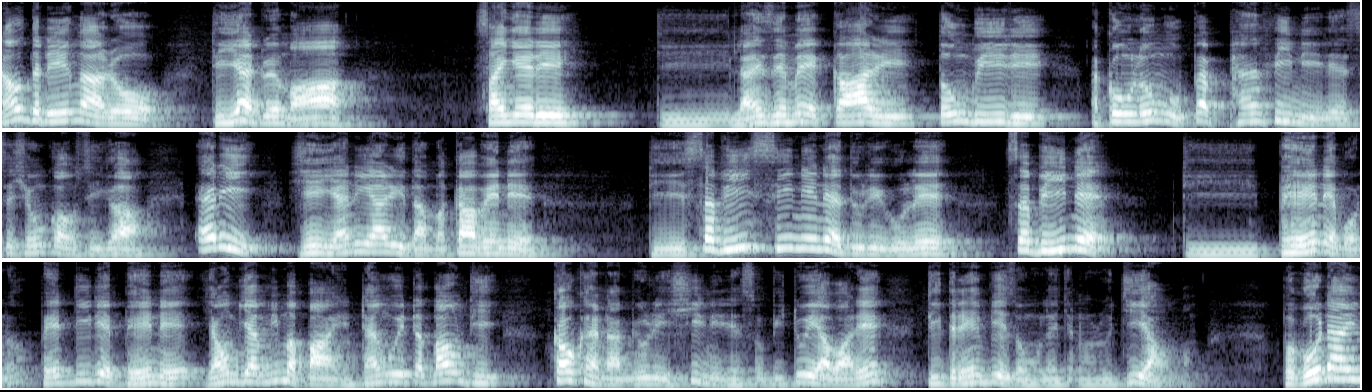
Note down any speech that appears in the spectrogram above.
နောက်သတင်းကတော့ဒီရက်အတွင်းမှာဆိုင်ငယ်တွေ ဒီလိုင်စင်မဲ့ကားတွေသုံးဘီးတွေအကုန်လုံးကိုပတ်ဖမ်းသိနေတဲ့စစ်ရှုံးကောင်စီကအဲ့ဒီရင်ရန်တရားတွေဒါမကဘဲနဲ့ဒီစက်ဘီးစီးနေတဲ့သူတွေကိုလည်းစက်ဘီးနဲ့ဒီဘဲနဲ့ပေါ့နော်ဘဲတီးတဲ့ဘဲနဲ့ရောင်ပြန်ပြီးမပါရင်ဒဏ်ငွေ1000အထိကောက်ခံတာမျိုးတွေရှိနေတယ်ဆိုပြီးတွေ့ရပါတယ်ဒီသတင်းပြည့်စုံကိုလည်းကျွန်တော်တို့ကြည့်ရအောင်ပါပဲခူးတိုင်း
